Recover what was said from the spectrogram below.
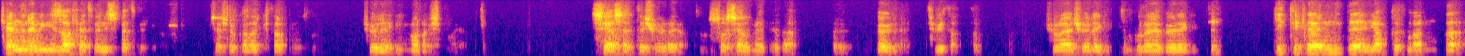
kendine bir izafet ve nispet veriyor. İşte şu kadar kitap yazdım. Şöyle ilmi araştırma yaptım. Siyasette şöyle yaptım. Sosyal medyada e, böyle tweet attım. Şuraya şöyle gittim, buraya böyle gittim. Gittiklerini de yaptıklarını da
